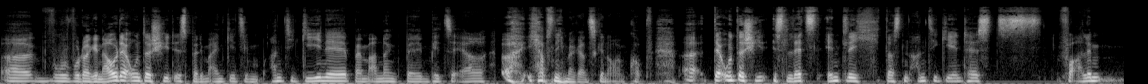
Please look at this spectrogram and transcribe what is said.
Äh, wo, wo da genau der Unterschied ist, bei dem einen geht es um Antigene, beim anderen bei dem PCR, äh, ich habe es nicht mehr ganz genau im Kopf. Äh, der Unterschied ist letztendlich, dass ein Antigentest vor allem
